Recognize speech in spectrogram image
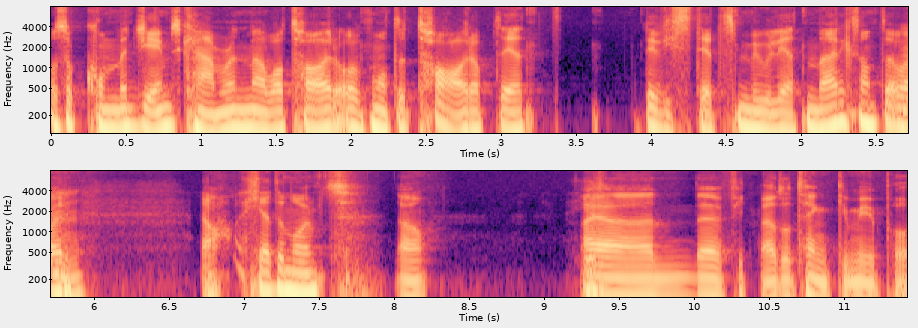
Og så kommer James Cameron med Avatar og på en måte tar opp det bevissthetsmuligheten der. ikke sant? Det var ja, helt enormt. Ja. Nei, jeg, det fikk meg til å tenke mye på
